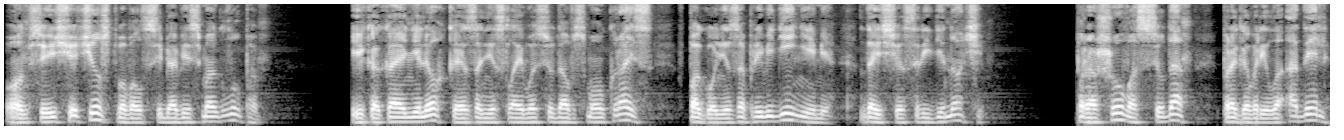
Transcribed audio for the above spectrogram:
Он все еще чувствовал себя весьма глупо. И какая нелегкая занесла его сюда в Смоук-Райс в погоне за привидениями, да еще среди ночи. «Прошу вас сюда», — проговорила Адель.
